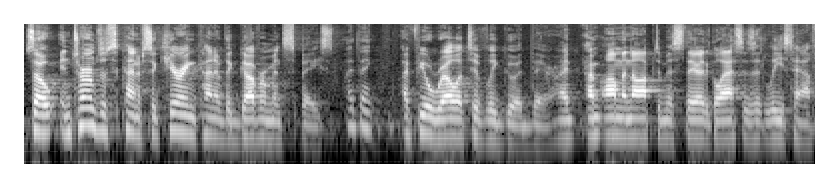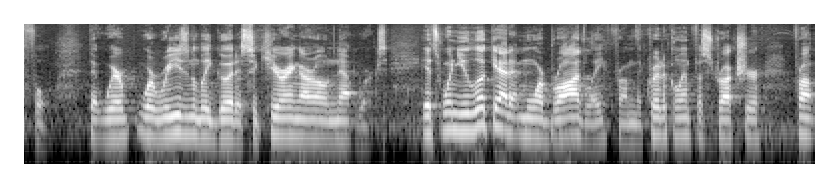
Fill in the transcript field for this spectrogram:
So, in terms of kind of securing kind of the government space, I think I feel relatively good there. I, am an optimist there. The glass is at least half full. That we're, we're reasonably good at securing our own networks. It's when you look at it more broadly, from the critical infrastructure, from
